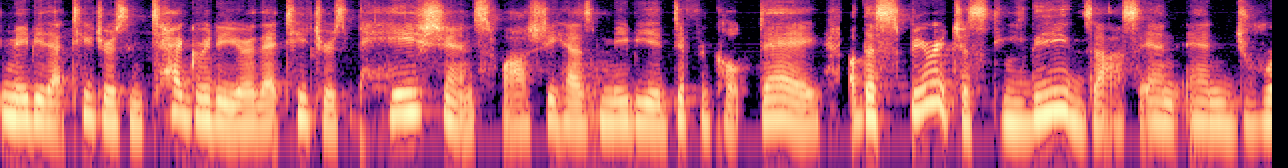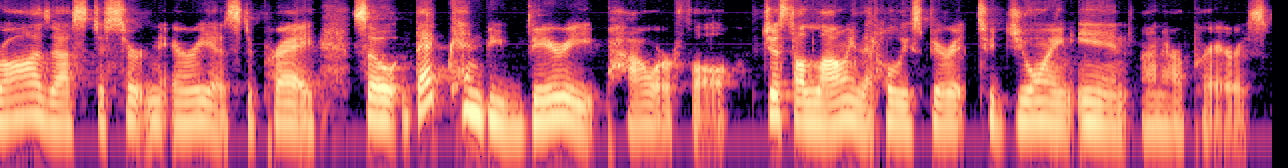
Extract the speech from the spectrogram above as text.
maybe that teacher's integrity or that teacher's patience while she has maybe a difficult day, the Spirit just leads us and, and draws us to certain areas to pray. So that can be very powerful just allowing that Holy Spirit to join in on our prayers.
